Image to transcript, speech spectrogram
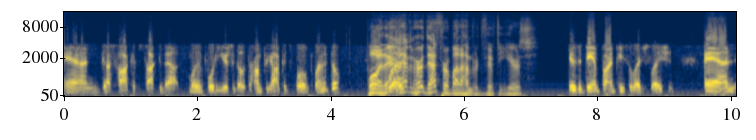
and Gus Hawkins talked about more than 40 years ago with the Humphrey Hawkins full employment bill. Boy, they, I haven't heard that for about 150 years. It was a damn fine piece of legislation. And,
